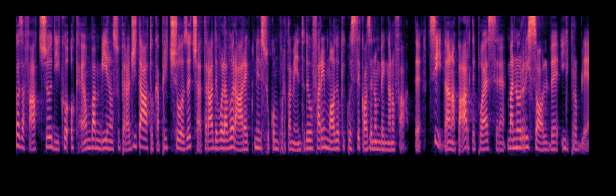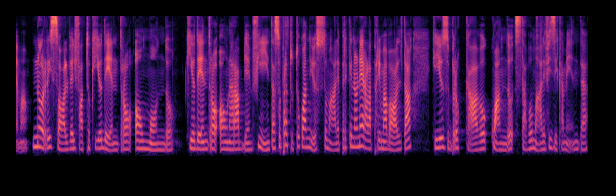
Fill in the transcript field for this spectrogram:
Cosa faccio? Dico, ok, è un bambino super agitato, capriccioso, eccetera, devo lavorare nel suo comportamento, devo fare in modo che queste cose non vengano fatte. Sì, da una parte può essere, ma non risolve il problema, non risolve il fatto che io dentro ho un mondo, che io dentro ho una rabbia infinita, soprattutto quando io sto male, perché non era la prima volta che io sbroccavo quando stavo male fisicamente.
